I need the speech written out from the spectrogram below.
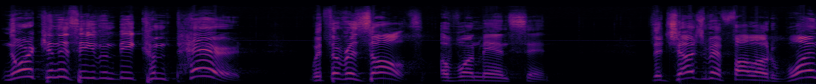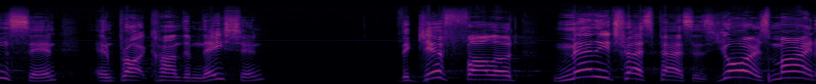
nor can this even be compared with the result of one man's sin. The judgment followed one sin and brought condemnation. The gift followed many trespasses, yours, mine,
